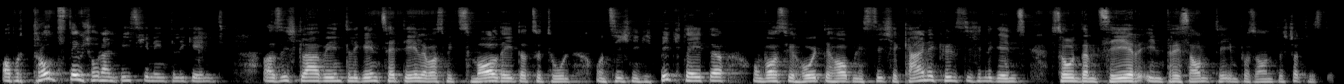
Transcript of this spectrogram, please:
aber trotzdem schon ein bisschen intelligent. Also ich glaube, Intelligenz hätte eher was mit Small Data zu tun und sich nicht Big Data. Und was wir heute haben, ist sicher keine künstliche Intelligenz, sondern sehr interessante, imposante Statistik.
